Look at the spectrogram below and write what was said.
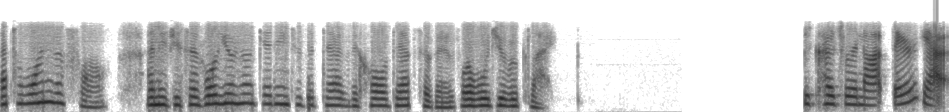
That's wonderful. And if you said, "Well, you're not getting to the depth, the whole depth of it," what would you reply? Because we're not there yet.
